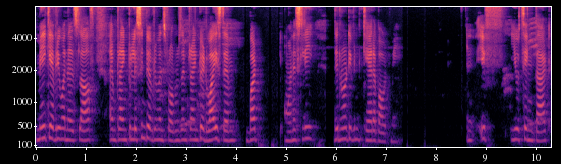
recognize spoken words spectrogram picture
make everyone else laugh. I'm trying to listen to everyone's problems. I'm trying to advise them but honestly they do not even care about me. And if you think that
